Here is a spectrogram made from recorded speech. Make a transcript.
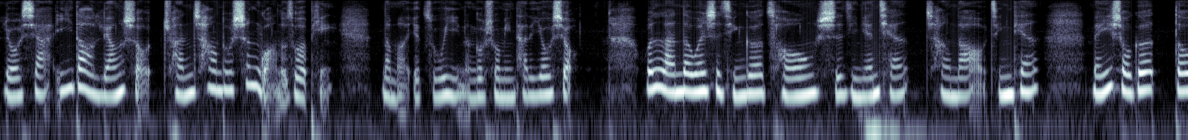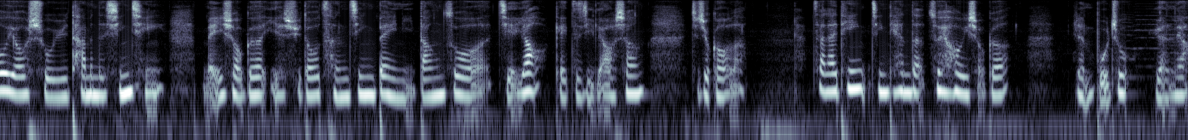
留下一到两首传唱度甚广的作品，那么也足以能够说明他的优秀。温岚的温室情歌从十几年前唱到今天，每一首歌都有属于他们的心情，每一首歌也许都曾经被你当做解药给自己疗伤，这就够了。再来听今天的最后一首歌，忍不住原谅。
